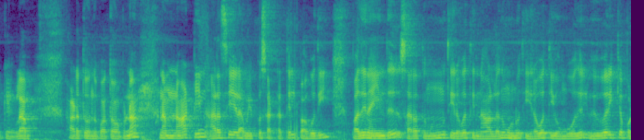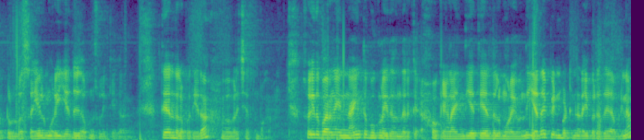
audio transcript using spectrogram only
ஓகேங்களா? அடுத்து வந்து பார்த்தோம் அப்படின்னா நம் நாட்டின் அரசியலமைப்பு சட்டத்தில் பகுதி பதினைந்து சரத்து முந்நூற்றி இருபத்தி நாலுலேருந்து முந்நூற்றி இருபத்தி ஒம்போதில் விவரிக்கப்பட்டுள்ள செயல்முறை எது அப்படின்னு சொல்லி கேட்குறாங்க தேர்தலை பற்றி தான் விவரிச்சிருப்பாங்க ஸோ இது பாருங்கள் இந்த நைன்த்து புக்கில் இது வந்திருக்கு. ஓகேங்களா? இந்திய தேர்தல் முறை வந்து எதை பின்பற்றி நடைபெறுது அப்படின்னா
